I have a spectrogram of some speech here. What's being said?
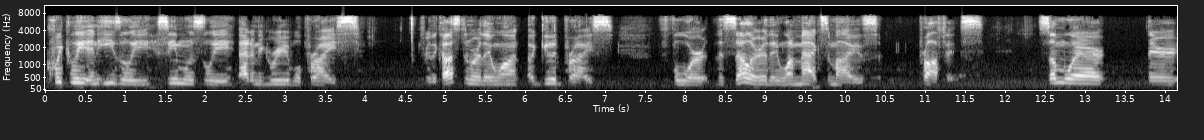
quickly and easily, seamlessly at an agreeable price. For the customer, they want a good price. For the seller, they want to maximize profits. Somewhere there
